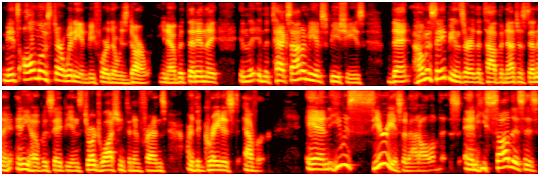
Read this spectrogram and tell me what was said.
I mean, it's almost Darwinian before there was Darwin, you know, but that in the in the in the taxonomy of species, that Homo sapiens are at the top, but not just any, any Homo sapiens. George Washington and friends are the greatest ever. And he was serious about all of this. And he saw this as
